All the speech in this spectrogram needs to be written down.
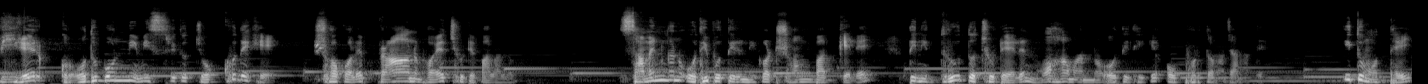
বীরের ক্রোধবন্যী মিশ্রিত চক্ষু দেখে সকলে প্রাণ ভয়ে ছুটে পালালো। সামেনগান অধিপতির নিকট সংবাদ গেলে তিনি দ্রুত ছুটে এলেন মহামান্য অতিথিকে অভ্যর্থনা জানাতে। ইতিমধ্যেই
